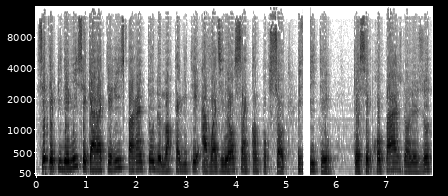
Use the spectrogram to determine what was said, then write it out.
Cette épidémie se caractérise par un taux de mortalité avoisinant 50%. Éviter qu'elle se propage dans les autres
